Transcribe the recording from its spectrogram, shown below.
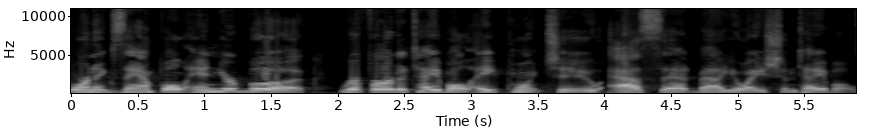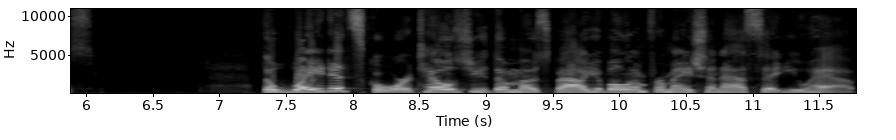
For an example in your book, refer to Table 8.2, Asset Valuation Tables. The weighted score tells you the most valuable information asset you have.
